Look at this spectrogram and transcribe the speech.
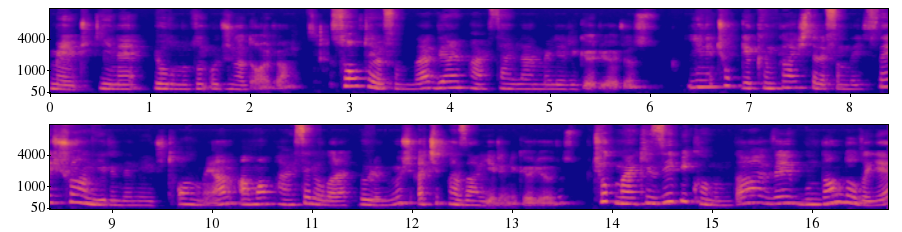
mevcut. Yine yolumuzun ucuna doğru. Sol tarafında diğer parsellenmeleri görüyoruz. Yine çok yakın karşı tarafında ise şu an yerinde mevcut olmayan ama parsel olarak bölünmüş açık pazar yerini görüyoruz. Çok merkezi bir konumda ve bundan dolayı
